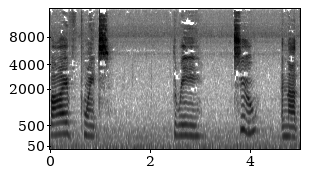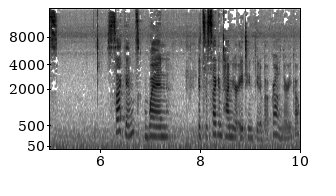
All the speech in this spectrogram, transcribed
5.32, and that's seconds when it's the second time you're 18 feet above ground. There you go.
